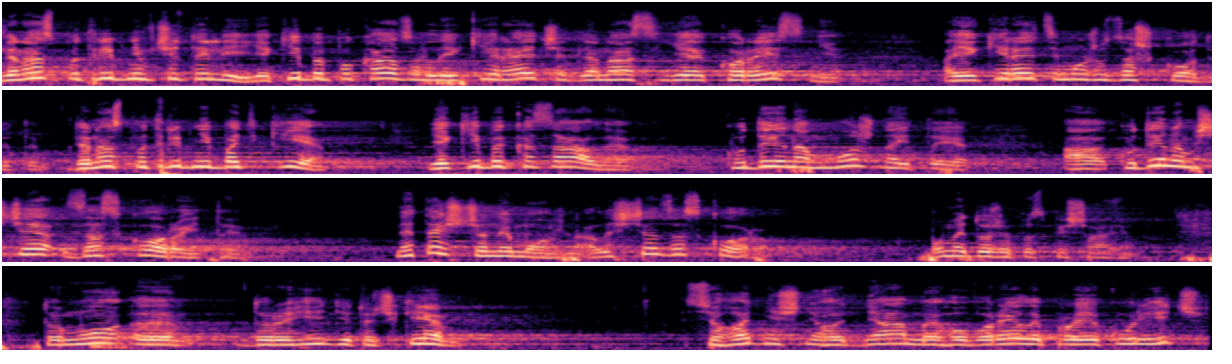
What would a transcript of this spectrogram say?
Для нас потрібні вчителі, які би показували, які речі для нас є корисні, а які речі можуть зашкодити. Для нас потрібні батьки, які би казали, куди нам можна йти, а куди нам ще заскоро йти. Не те, що не можна, але ще заскоро, бо ми дуже поспішаємо. Тому, е, дорогі діточки, сьогоднішнього дня ми говорили про яку річ?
